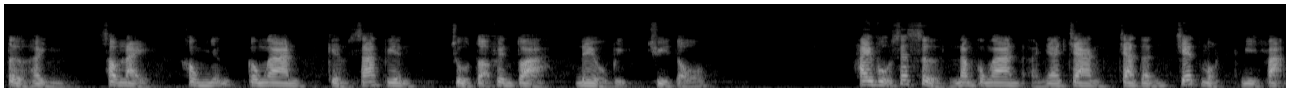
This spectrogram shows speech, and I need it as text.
tử hình. Sau này không những công an, kiểm sát viên, chủ tọa phiên tòa đều bị truy tố hay vụ xét xử năm công an ở Nha Trang tra tấn chết một nghi phạm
